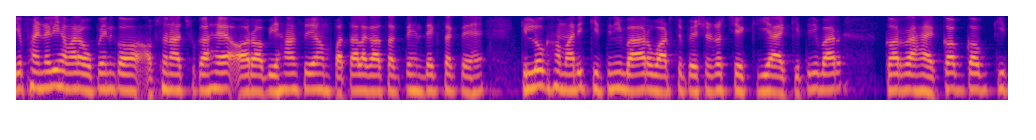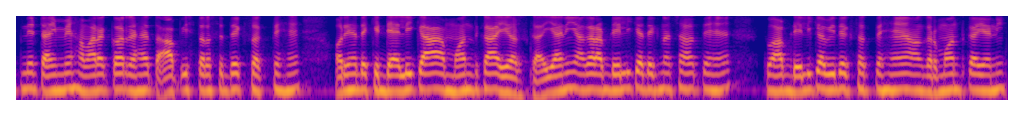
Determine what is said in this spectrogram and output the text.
ये फाइनली हमारा ओपन का ऑप्शन आ चुका है और अब यहाँ से हम पता लगा सकते हैं, देख सकते हैं कि लोग हमारी कितनी बार व्हाट्सएप स्टेटस चेक किया है, कितनी बार कर रहा है, कब कब, कितने टाइम में हमारा कर रहा है तो आप इस तरह से देख सकते हैं। और यहाँ देखिए, डेली का, मंथ का ईयर्स का। यानी अगर आप डेली का देखना चाहते हैं तो आप डेली का भी देख सकते हैं। अगर मंथ का, यानी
